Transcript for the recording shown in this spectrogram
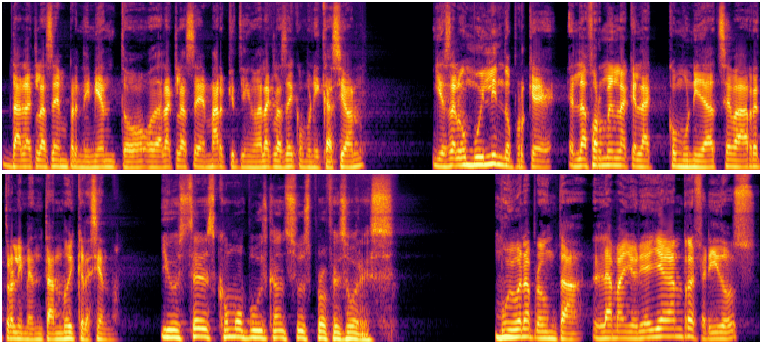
da la clase de emprendimiento o da la clase de marketing o da la clase de comunicación y es algo muy lindo porque es la forma en la que la comunidad se va retroalimentando y creciendo. ¿Y ustedes cómo buscan sus profesores? Muy buena pregunta. La mayoría llegan referidos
